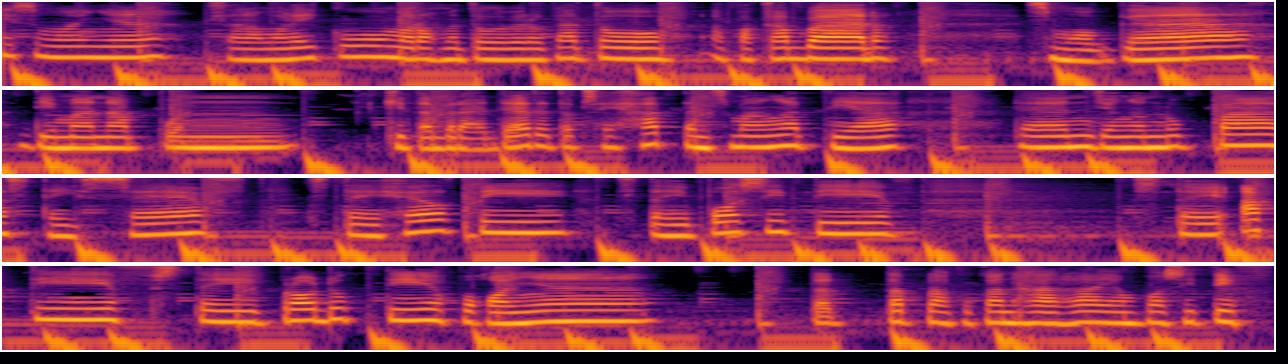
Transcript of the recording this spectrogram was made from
Hai semuanya, Assalamualaikum warahmatullahi wabarakatuh. Apa kabar? Semoga di mana pun kita berada tetap sehat dan semangat ya. Dan jangan lupa stay safe, stay healthy, stay positif Stay aktif, stay produktif. Pokoknya tetap lakukan hal-hal yang positif.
